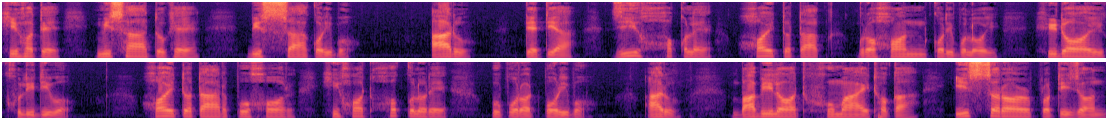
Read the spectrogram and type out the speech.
সিহঁতে মিছাটোকহে বিশ্বাস কৰিব। আৰু তেতিয়া যিসকলে সত্যতাক গ্ৰহণ কৰিবলৈ হৃদয় খুলি দিব সত্যতাৰ পোহৰ সিহঁত সকলোৰে ওপৰত পৰিব আৰু বাবিলত সোমাই থকা ঈশ্বৰৰ প্ৰতিজন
